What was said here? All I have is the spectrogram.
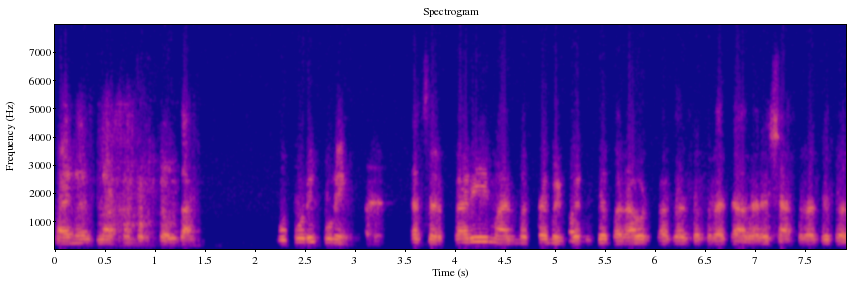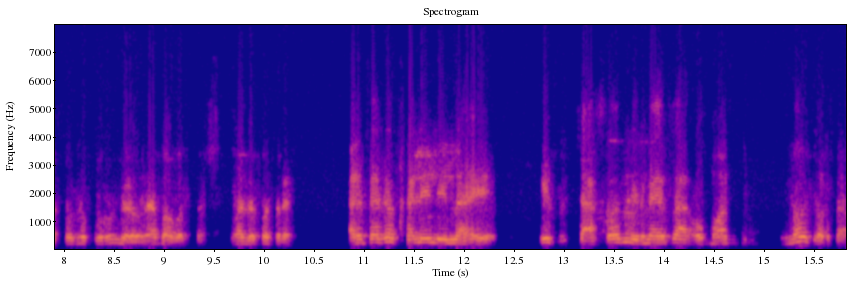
फायनल प्लॉट नंबर चौदा कोपोडी पुणे या सरकारी मालमत्ता मिळकतीच्या बनावट कागदपत्राच्या आधारे शासनाचे फसवणूक करून मिळवण्याबाबत माझं पत्र आहे. आणि त्याच्याखाली लिहिलं आहे की शासन निर्णयाचा अवमान न करता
